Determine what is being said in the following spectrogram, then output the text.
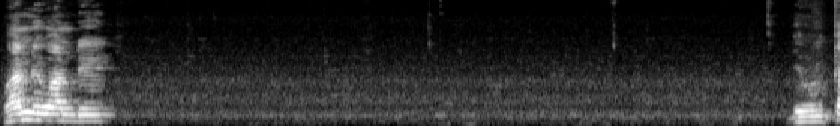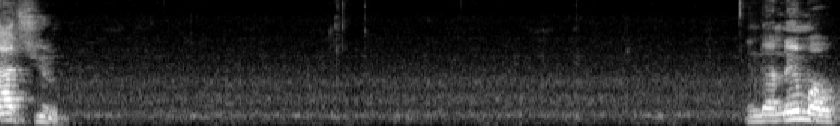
One day, one day, they will catch you. In the name of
